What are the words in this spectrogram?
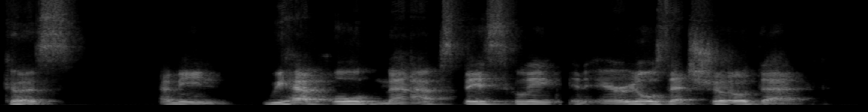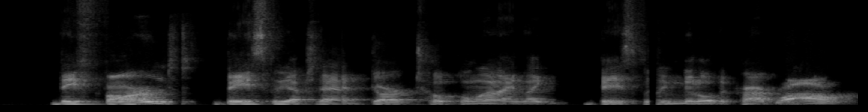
Because, I mean, we have old maps basically and aerials that showed that they farmed basically up to that dark topo line, like basically middle of the property. wow.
